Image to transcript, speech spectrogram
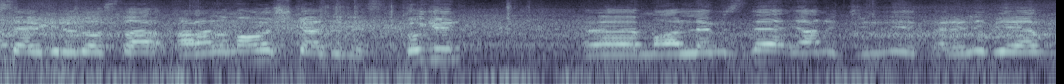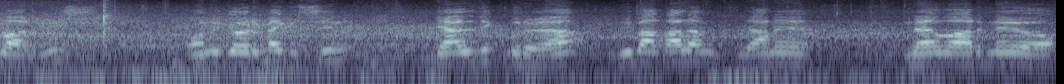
sevgili dostlar, kanalıma hoş geldiniz. Bugün e, mahallemizde yani cinli, pereli bir ev varmış. Onu görmek için geldik buraya. Bir bakalım yani ne var ne yok.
